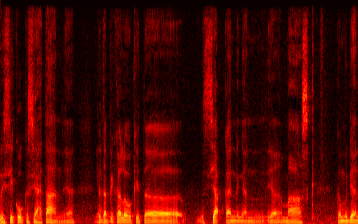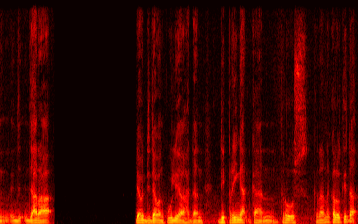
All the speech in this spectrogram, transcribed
risiko kesihatan ya. Ya. Tetapi kalau kita siapkan dengan ya mask, kemudian jarak di dalam kuliah dan diperingatkan terus kerana kalau tidak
